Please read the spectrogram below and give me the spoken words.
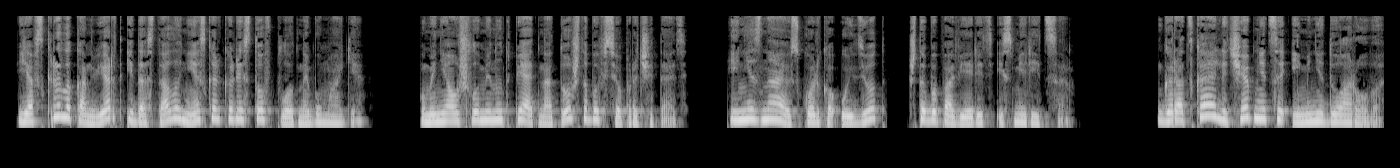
я вскрыла конверт и достала несколько листов плотной бумаги. У меня ушло минут пять на то, чтобы все прочитать. И не знаю, сколько уйдет, чтобы поверить и смириться. Городская лечебница имени Дуарова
